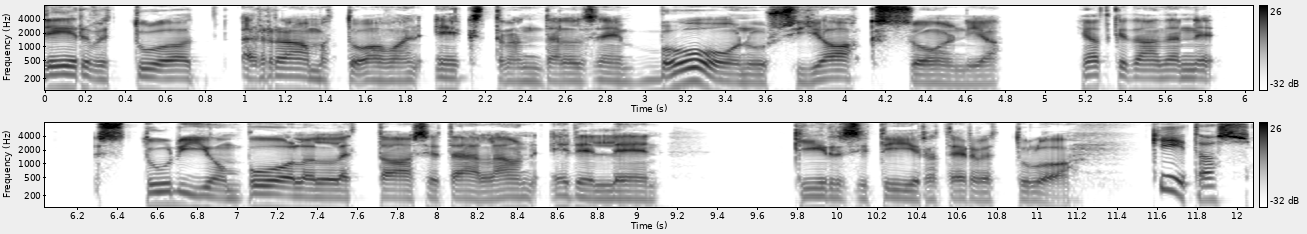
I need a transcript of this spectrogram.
tervetuloa Raamattu Avain Extran tällaiseen bonusjaksoon ja jatketaan tänne studion puolelle taas ja täällä on edelleen Kirsi Tiira, tervetuloa. Kiitos.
